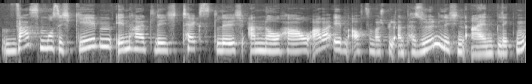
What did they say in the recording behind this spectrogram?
was muss ich geben, inhaltlich, textlich, an Know-how, aber eben auch zum Beispiel an persönlichen Einblicken,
